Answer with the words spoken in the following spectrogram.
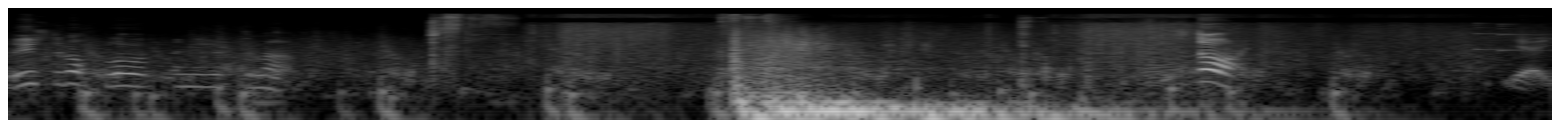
Please do not blow up any of the map. It's dying! Yay.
